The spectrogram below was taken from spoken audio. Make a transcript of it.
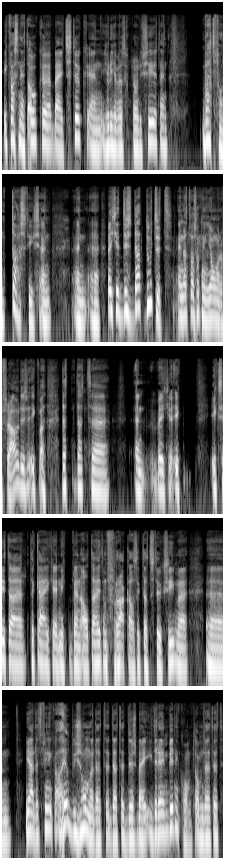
ik was net ook uh, bij het stuk. En jullie hebben het geproduceerd. En wat fantastisch. En, en uh, weet je, dus dat doet het. En dat was ook een jongere vrouw. Dus ik was dat. dat uh, en weet je, ik, ik zit daar te kijken en ik ben altijd een wrak als ik dat stuk zie. Maar uh, ja, dat vind ik wel heel bijzonder dat, dat het dus bij iedereen binnenkomt. Omdat het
